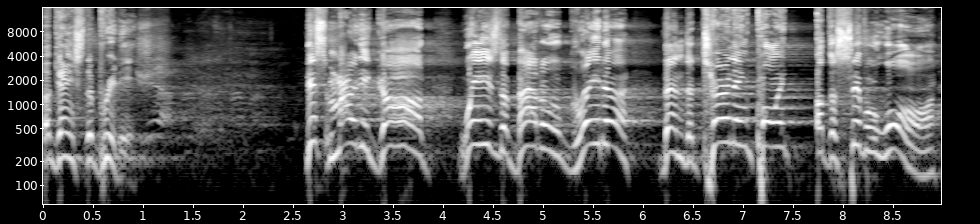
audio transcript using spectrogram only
against the British. This mighty God waged a battle greater than the turning point of the Civil War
